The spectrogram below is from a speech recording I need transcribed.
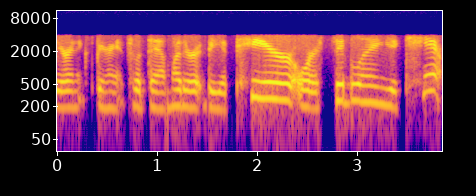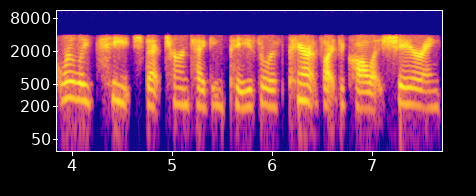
share an experience with them, whether it be a peer or a sibling. You can't really teach that turn taking piece, or as parents like to call it, sharing.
